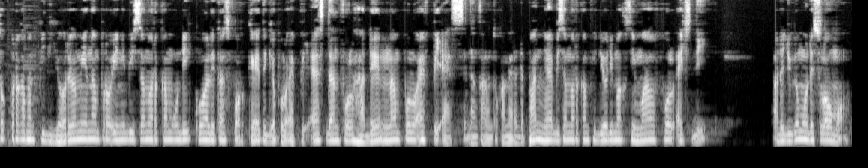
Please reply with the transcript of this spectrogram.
Untuk perekaman video, Realme 6 Pro ini bisa merekam di kualitas 4K 30 fps dan Full HD 60 fps, sedangkan untuk kamera depannya bisa merekam video di maksimal Full HD. Ada juga mode slow-mo.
